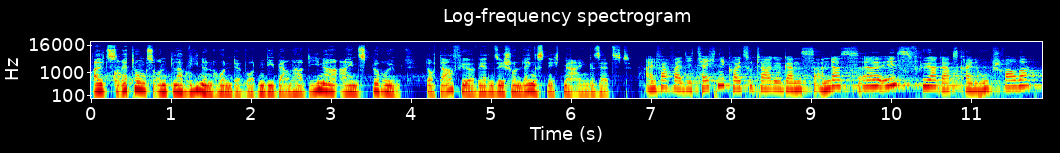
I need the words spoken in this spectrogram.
Als Rettungs- und Lawinenhunde wurden die Bernhardiner einst berühmt. Doch dafür werden sie schon längst nicht mehr eingesetzt. Einfach weil die Technik heutzutage ganz anders äh, ist. Früher gab es keine Hubschrauber.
